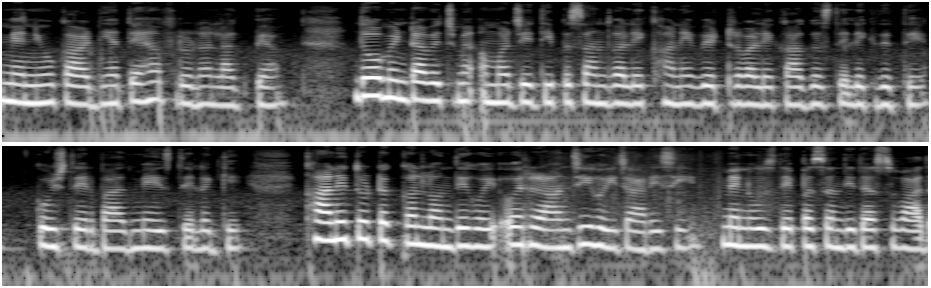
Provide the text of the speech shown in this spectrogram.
ਮੈਨੂ ਕਾਰਡ ਦੀਆਂ ਤਹਿਾਂ ਫਰੋਲਣ ਲੱਗ ਪਿਆ। 2 ਮਿੰਟਾਂ ਵਿੱਚ ਮੈਂ ਅਮਰਜੀਤ ਦੀ ਪਸੰਦ ਵਾਲੇ ਖਾਣੇ ਵੇਟਰ ਵਾਲੇ ਕਾਗਜ਼ ਤੇ ਲਿਖ ਦਿੱਤੇ। ਕੁਝ ਦੇਰ ਬਾਅਦ ਮੇਜ਼ ਤੇ ਲੱਗੇ। ਖਾਣੇ ਤੋਂ ਢੱਕਣ ਲਾਉਂਦੇ ਹੋਏ ਉਹ ਹੈਰਾਨ ਜੀ ਹੋਈ ਜਾ ਰਹੀ ਸੀ। ਮੈਨੂੰ ਉਸ ਦੇ ਪਸੰਦੀਦਾ ਸਵਾਦ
